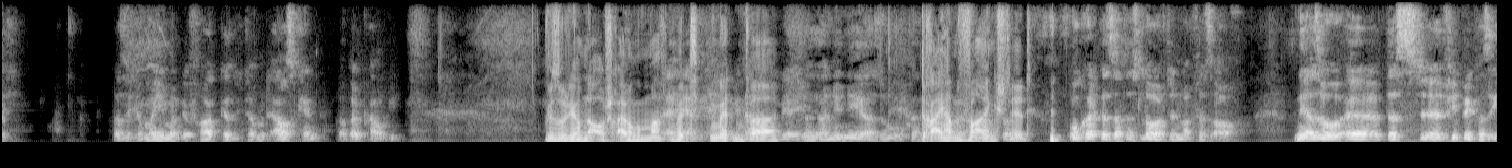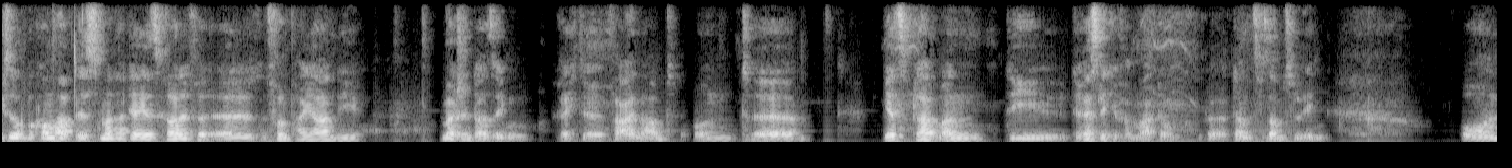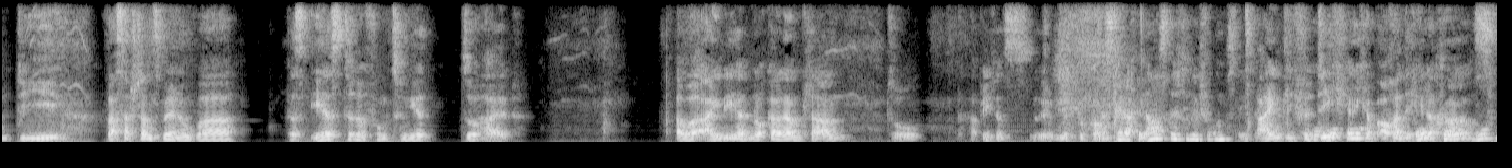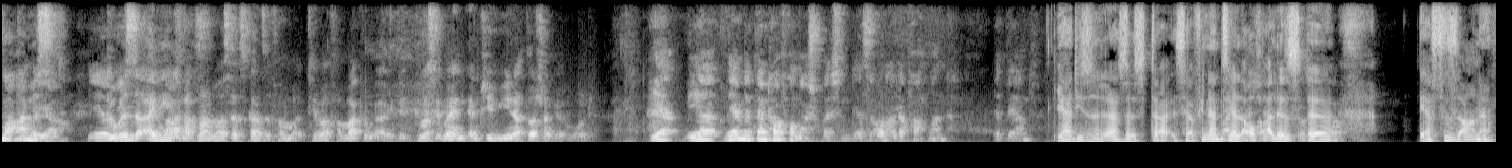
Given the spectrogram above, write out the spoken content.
Also ich habe mal jemanden gefragt, der sich damit auskennt, bei Pauli. Wieso, die haben eine Ausschreibung gemacht Ja, mit, ja, mit ein genau. paar. Ja, ja, nee, nee, also Drei haben sie das eingestellt. Oka hat gesagt, das läuft, dann läuft das auch. Nee, also äh, das äh, Feedback, was ich so bekommen habe, ist, man hat ja jetzt gerade äh, vor ein paar Jahren die Merchandising-Rechte vereinnahmt und äh, jetzt plant man die, die restliche Vermarktung äh, dann zusammenzulegen. Und die Wasserstandsmeldung war, das erstere funktioniert so halb. Aber eigentlich hat noch keiner einen Plan. So habe ich das äh, mitbekommen. Das wäre doch genau das Richtige für uns. Erik. Eigentlich für Oh, dich, oh, ich habe auch an dich gedacht. Okay, Markus. ruf mal an. du bist, ja. Du bist der eigentliche. Fachmann, was das ganze Thema Vermarktung angeht. Du hast immerhin MTV nach Deutschland geholt. Wir, wir werden mit Bernd Hoffmann mal sprechen. Der ist auch ein alter Fachmann, der Bernd. Ja, diese, also ist, da ist ja finanziell auch alles äh, erste Sahne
